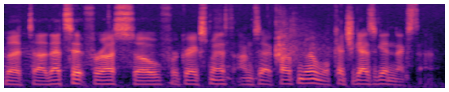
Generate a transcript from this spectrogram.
But uh, that's it for us. So for Greg Smith, I'm Zack Carpenter, and we'll catch you guys again next time.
